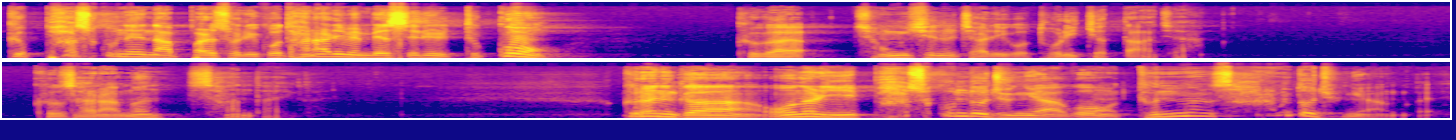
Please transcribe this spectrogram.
그 파수꾼의 나팔 소리, 곧 하나님의 메시지를 듣고 그가 정신을 차리고 돌이켰다 하자. 그 사람은 산다. 그러니까 오늘 이 파수꾼도 중요하고 듣는 사람도 중요한 거예요.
